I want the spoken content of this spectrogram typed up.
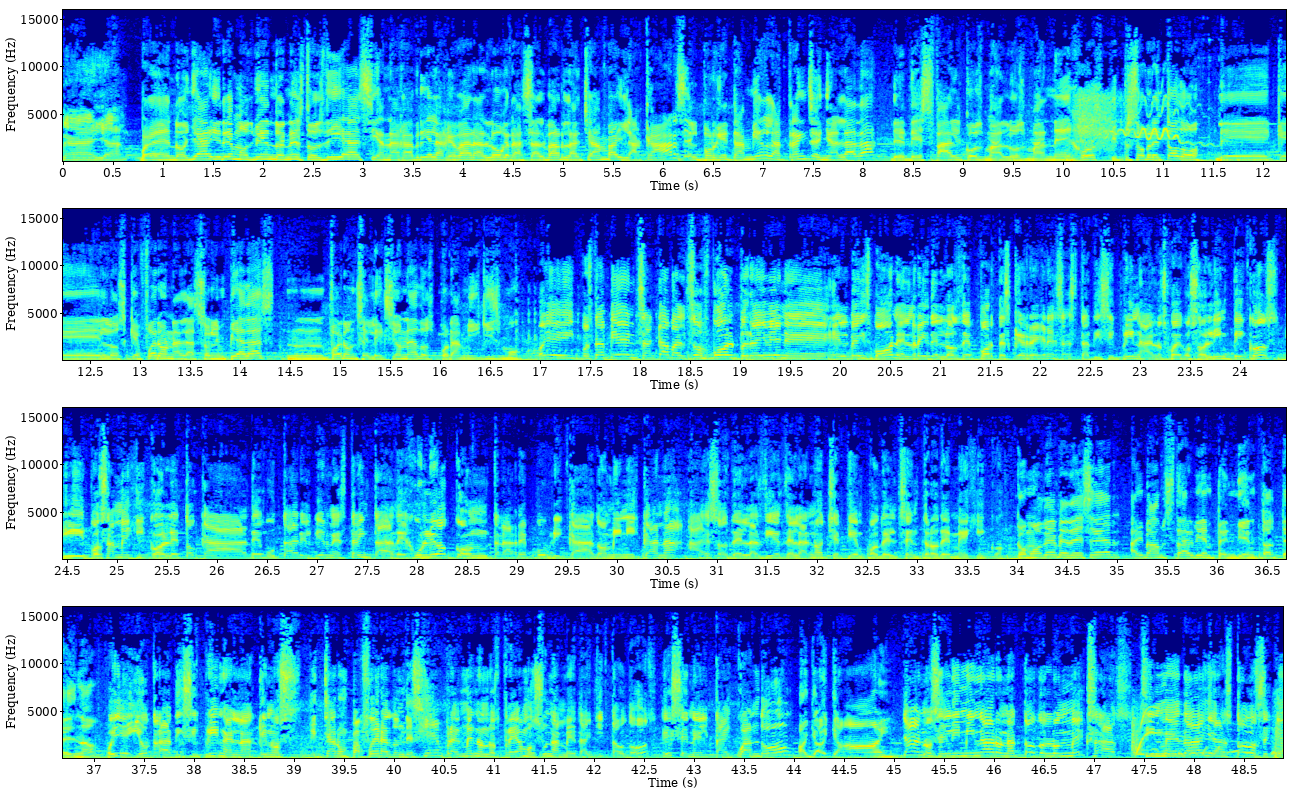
Bueno, ya iremos viendo en estos días si Ana Gabriela Guevara logra salvar la chamba y la cárcel, porque también la traen señalada de desfalcos, malos manejos y pues sobre todo de que los que fueron a las Olimpiadas mmm, fueron seleccionados por amiguismo. Oye, y pues también se acaba el softball, pero ahí viene el béisbol, el rey de los deportes que regresa a esta disciplina a los Juegos Olímpicos. Y pues a México le toca debutar el viernes 30 de julio contra República Dominicana a eso de las 10 de la noche, tiempo del centro de México. Como debe de ser, ahí vamos a estar bien pendientotes, ¿no? Oye, y otra disciplina en la que nos echaron para afuera, donde siempre al menos nos traíamos una medallita o dos, es en el taekwondo. Ay, ay, ay. Ya nos eliminaron a todos los mexas, sin medallas, todos se quedaron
